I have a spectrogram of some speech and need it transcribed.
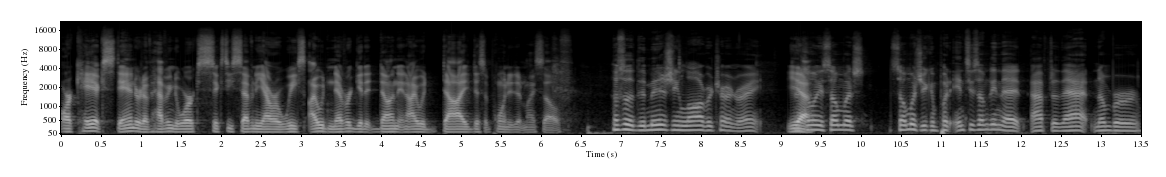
archaic standard of having to work 60 70 hour weeks i would never get it done and i would die disappointed in myself. That's a diminishing law of return, right? yeah. There's only so much so much you can put into something that after that number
